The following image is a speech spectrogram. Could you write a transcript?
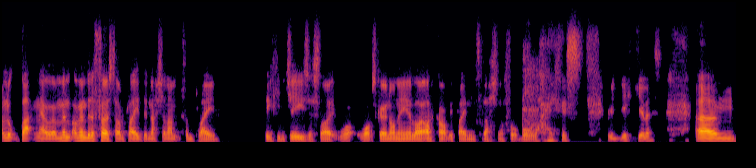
I look back now, I remember, I remember the first time I played the national anthem playing thinking, Jesus, like what what's going on here? Like I can't be playing international football. Like it's ridiculous. Um,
